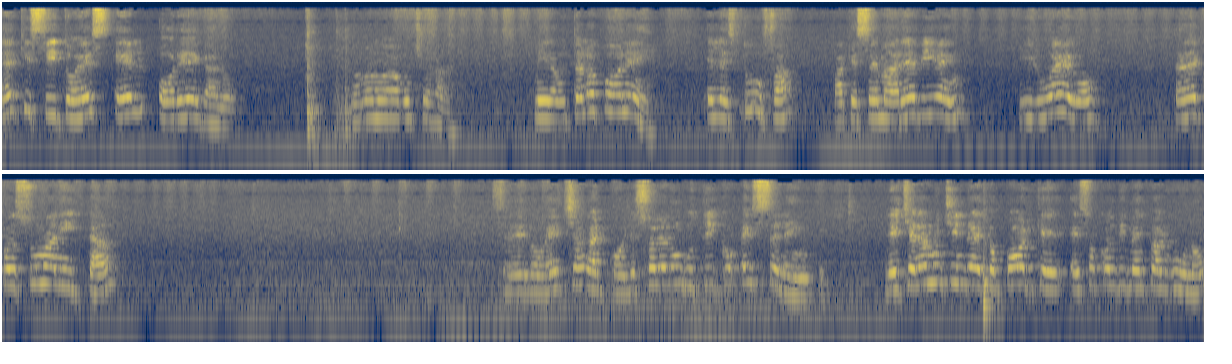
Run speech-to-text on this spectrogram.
exquisito, es el orégano. No me mueva mucho nada. Mira, usted lo pone en la estufa para que se maree bien y luego ustedes con su manita se lo echan al pollo. Eso le da un gustico excelente. Le echaremos un chin de esto porque esos condimentos algunos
